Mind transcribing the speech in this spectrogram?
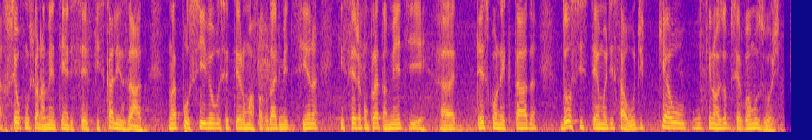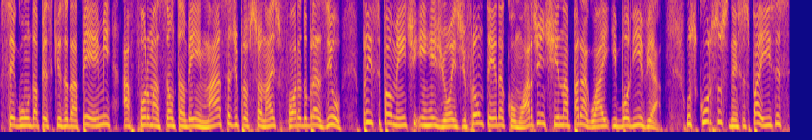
o seu funcionamento tem de ser fiscalizado. Não é possível você ter uma faculdade de medicina que seja completamente uh, desconectada do sistema de saúde, que é o, o, que nós observamos hoje. Segundo a pesquisa da PM, a formação também em massa de profissionais fora do Brasil, principalmente em regiões de fronteira como Argentina, Paraguai e Bolívia. Os cursos nesses países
